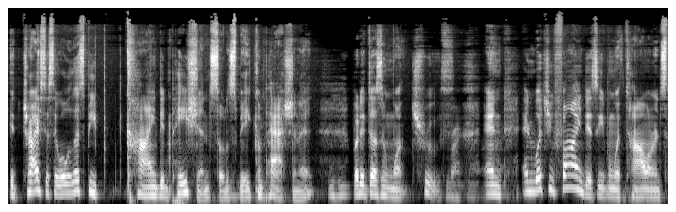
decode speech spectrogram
it tries to say, well, let's be kind and patient, so to speak, mm-hmm. compassionate, mm-hmm. but it doesn't want truth. Right, right, right, and and what you find is even with tolerance,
